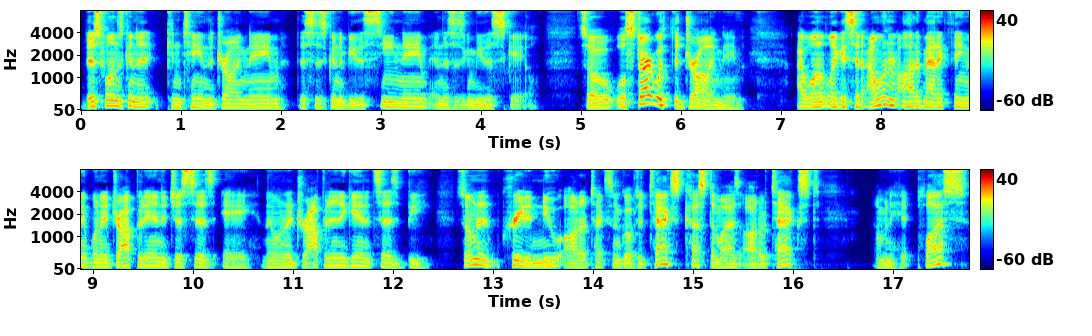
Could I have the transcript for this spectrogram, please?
This one's going to contain the drawing name. This is going to be the scene name, and this is going to be the scale. So we'll start with the drawing name. I want, like I said, I want an automatic thing that when I drop it in, it just says A. And then when I drop it in again, it says B. So I'm going to create a new auto text. I'm going to go up to text, customize auto text. I'm going to hit plus,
